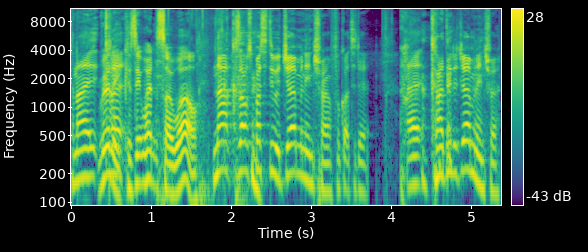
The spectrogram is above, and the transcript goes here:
Can I? Really, because it went so well. No, because I was supposed to do a German intro. I forgot to do it. Uh, can I do the German intro?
